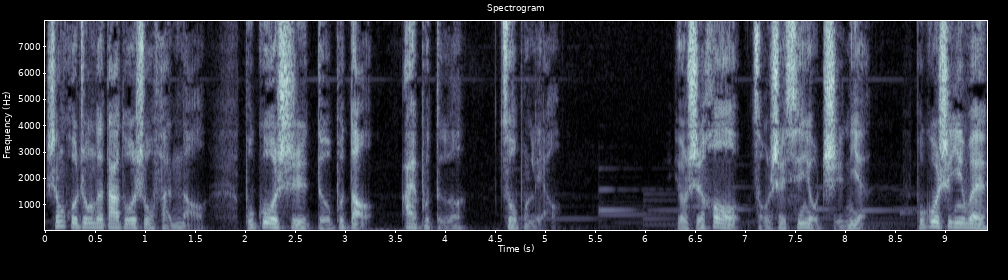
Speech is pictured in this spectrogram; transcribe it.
生活中的大多数烦恼，不过是得不到、爱不得、做不了。有时候总是心有执念，不过是因为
